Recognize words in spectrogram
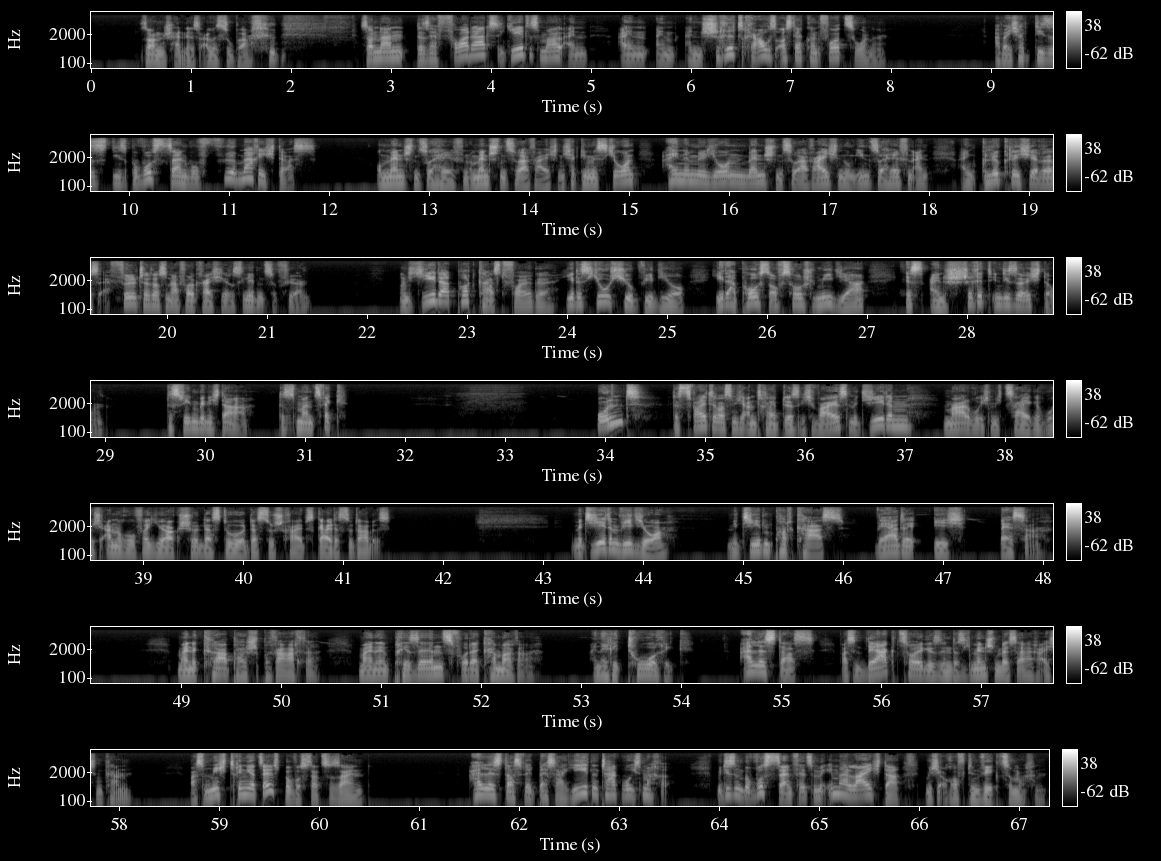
Sonnenschein ist, alles super. Sondern das erfordert jedes Mal einen ein, ein, ein Schritt raus aus der Komfortzone. Aber ich habe dieses, dieses Bewusstsein, wofür mache ich das? Um Menschen zu helfen, um Menschen zu erreichen. Ich habe die Mission, eine Million Menschen zu erreichen, um ihnen zu helfen, ein, ein glücklicheres, erfüllteres und erfolgreicheres Leben zu führen. Und jeder Podcast-Folge, jedes YouTube-Video, jeder Post auf Social Media ist ein Schritt in diese Richtung. Deswegen bin ich da. Das ist mein Zweck. Und das Zweite, was mich antreibt, ist, ich weiß, mit jedem Mal, wo ich mich zeige, wo ich anrufe, Jörg, schön, dass du, dass du schreibst, geil, dass du da bist. Mit jedem Video, mit jedem Podcast werde ich besser. Meine Körpersprache, meine Präsenz vor der Kamera, meine Rhetorik, alles das, was Werkzeuge sind, dass ich Menschen besser erreichen kann, was mich trainiert, selbstbewusster zu sein. Alles das wird besser, jeden Tag, wo ich es mache. Mit diesem Bewusstsein fällt es mir immer leichter, mich auch auf den Weg zu machen.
